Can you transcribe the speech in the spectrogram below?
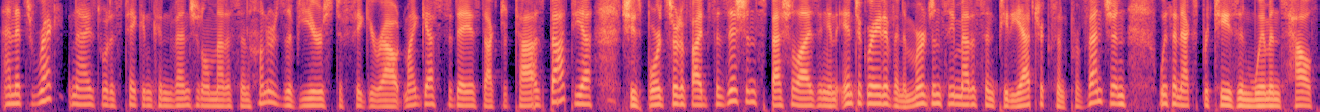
and it's recognized what has taken conventional medicine hundreds of years to figure out. My guest today is Dr. Taz Bhatia. She's board certified physician specializing in integrative and emergency medicine, pediatrics, and prevention with an expertise in women's health.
